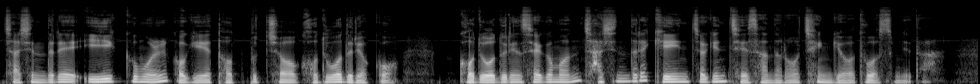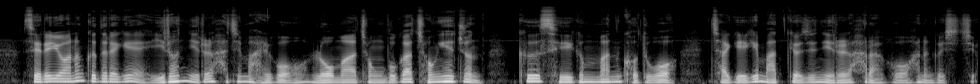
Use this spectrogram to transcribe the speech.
자신들의 이익금을 거기에 덧붙여 거두어 들였고 거두어 들인 세금은 자신들의 개인적인 재산으로 챙겨 두었습니다. 세례 요한은 그들에게 이런 일을 하지 말고 로마 정부가 정해준 그 세금만 거두어 자기에게 맡겨진 일을 하라고 하는 것이지요.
